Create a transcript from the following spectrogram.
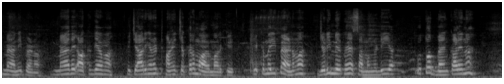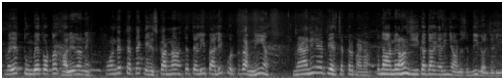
ਮੈਂ ਨਹੀਂ ਪੈਣਾ। ਮੈਂ ਤੇ ਅੱਕ ਗਿਆ ਵਾਂ ਕਚਾਰੀਆਂ ਨੇ ਥਾਣੇ ਚੱਕਰ ਮਾਰ ਮਾਰ ਕੇ ਇੱਕ ਮੇਰੀ ਭੈਣ ਵਾ ਜਿਹੜੀ ਮੇਰੇ ਕੋਲ ਹਿੱਸਾ ਮੰਗਣ ਡਈ ਆ। ਉਤੋਂ ਬੈਂਕ ਵਾਲੇ ਨਾ ਮੇਰੇ ਤੁੰਬੇ ਤੋੜ ਤੋਂ ਖਾ ਲਏ ਇਹਨਾਂ ਨੇ। ਉਹ ਕਹਿੰਦੇ ਤੇਰੇ ਤੇ ਕੇਸ ਕਰਨਾ ਤੇ ਤੇਲੀ ਪਹਿਲੀ ਕੁਰਕ ਕਰਨੀ ਆ। ਮੈਂ ਨਹੀਂ ਇਹ ਕੇਸ ਚੱਕਰ ਪੈਣਾ। ਤੇ ਨਾ ਮੇਰਾ ਹੁਣ ਜੀ ਕਰਦਾ ਕਿ ਨਹੀਂ ਜਾਣ ਦਿਓ, ਸਿੱਧੀ ਗੱਲ ਜਿਹੜੀ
